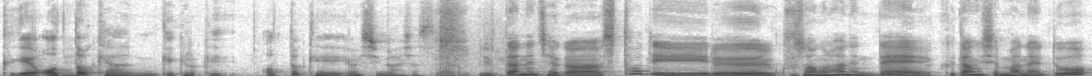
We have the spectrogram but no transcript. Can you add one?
그게 어떻게 하는 게 그렇게 어떻게 열심히 하셨어요? 일단은 제가 스터디를 구성을 하는데 그 당시만 해도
